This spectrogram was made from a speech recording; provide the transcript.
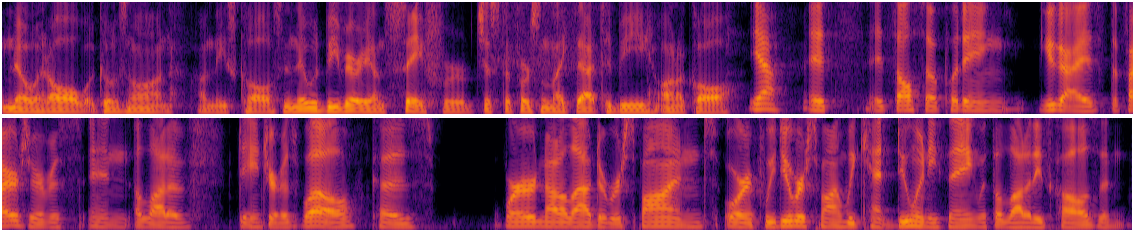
know at all what goes on on these calls. And it would be very unsafe for just a person like that to be on a call. Yeah, it's it's also putting you guys, the fire service, in a lot of danger as well because we're not allowed to respond, or if we do respond, we can't do anything with a lot of these calls, and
